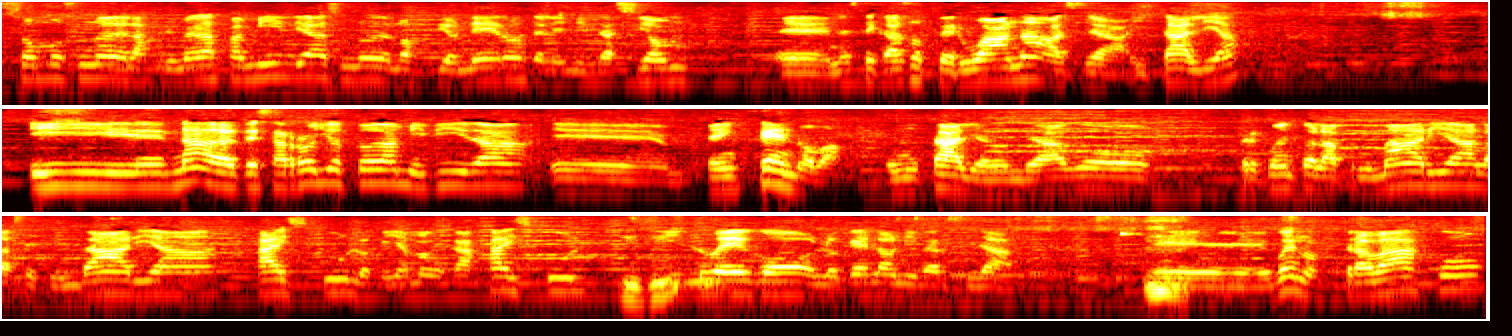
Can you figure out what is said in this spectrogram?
somos una de las primeras familias, uno de los pioneros de la inmigración, eh, en este caso peruana, hacia Italia. Y nada, desarrollo toda mi vida eh, en Génova, en Italia, donde hago, frecuento la primaria, la secundaria, high school, lo que llaman acá high school, y luego lo que es la universidad. bueno, trabajo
